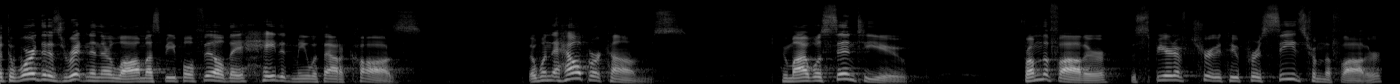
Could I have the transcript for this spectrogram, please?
But the word that is written in their law must be fulfilled. They hated me without a cause. But when the Helper comes, whom I will send to you from the Father, the Spirit of truth who proceeds from the Father,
